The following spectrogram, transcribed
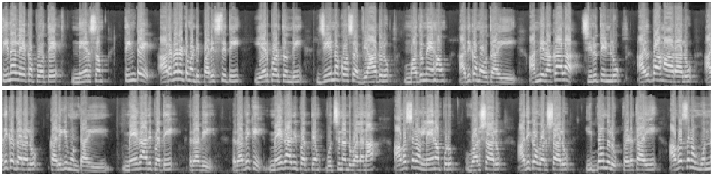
తినలేకపోతే నీరసం తింటే అరగనటువంటి పరిస్థితి ఏర్పడుతుంది. జీర్ణకోశ వ్యాధులు మధుమేహం అధికమవుతాయి. అన్ని రకాల చిరుతిండ్లు అల్పాహారాలు అధిక ధరలు కలిగి ఉంటాయి. మేఘాధిపతి రవి. రవికి మేఘాధిపత్యం వచ్చినందువలన అవసరం లేనప్పుడు వర్షాలు అధిక వర్షాలు ఇబ్బందులు పెడతాయి. అవసరం ఉన్న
